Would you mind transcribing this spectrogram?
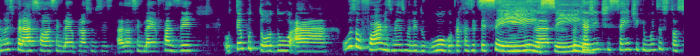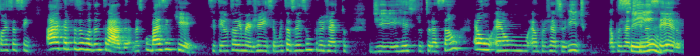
não esperar só a Assembleia, o próximo a Assembleia fazer o tempo todo a usa o forms mesmo ali do Google para fazer pesquisa, sim, sim. porque a gente sente que muitas situações assim, ah, eu quero fazer o roda entrada, mas com base em quê? Se tem outra emergência, muitas vezes um projeto de reestruturação é um, é um, é um projeto jurídico, é um projeto Sim, financeiro.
